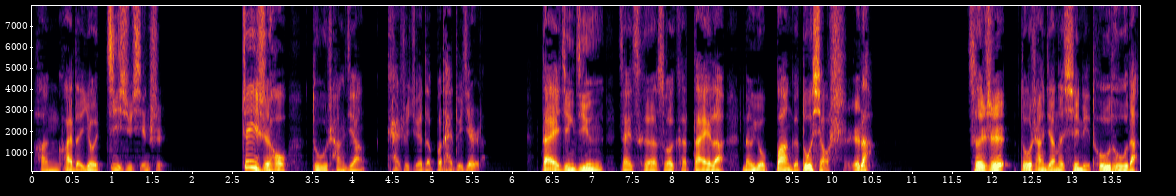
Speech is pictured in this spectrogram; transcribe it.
很快的又继续行驶。这时候，杜长江开始觉得不太对劲了。戴晶晶在厕所可待了能有半个多小时了。此时，杜长江的心里突突的，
